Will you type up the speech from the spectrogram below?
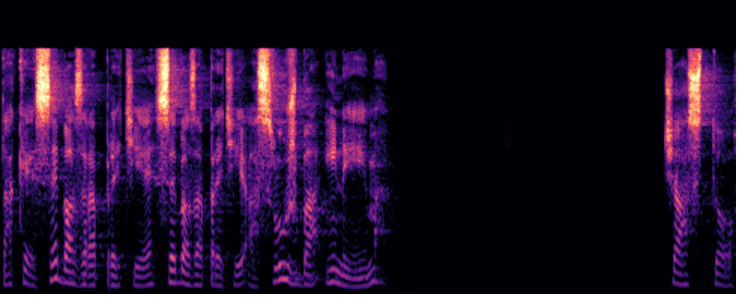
Také seba zapretie, seba zapretie a služba iným často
